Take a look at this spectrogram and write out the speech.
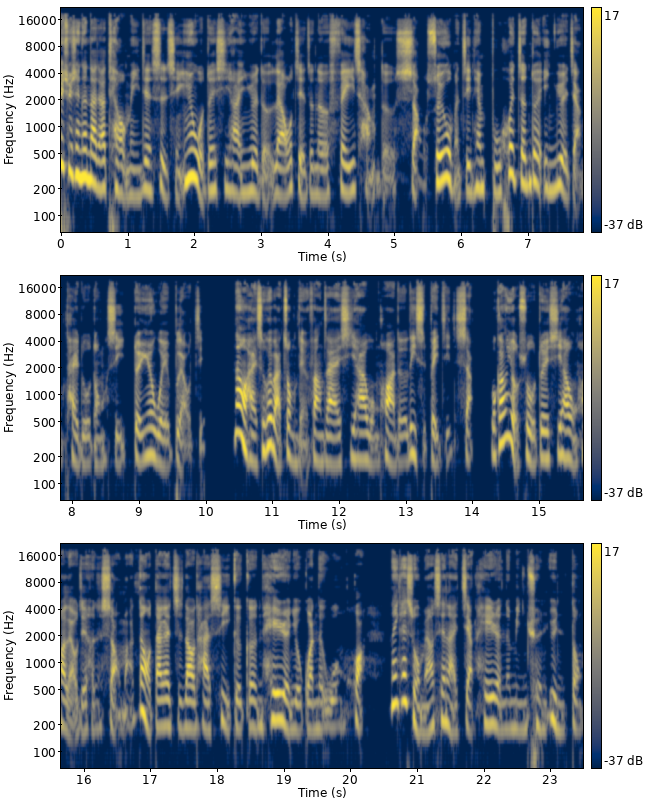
必须先跟大家挑明一件事情，因为我对嘻哈音乐的了解真的非常的少，所以我们今天不会针对音乐讲太多东西。对，因为我也不了解。那我还是会把重点放在嘻哈文化的历史背景上。我刚刚有说我对嘻哈文化了解很少嘛，但我大概知道它是一个跟黑人有关的文化。那一开始我们要先来讲黑人的民权运动。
